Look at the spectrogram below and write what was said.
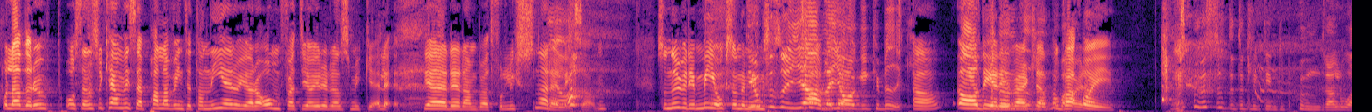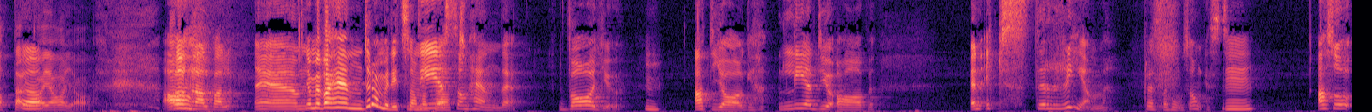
och laddar upp och sen så kan vi så här, pallar vi inte ta ner och göra om för att jag är redan så mycket, eller jag har redan börjat få lyssnare liksom. Så nu är det med också under Det är min också så jävla tabbe. jag i kubik. Ja, ja det är det verkligen. Och bara, bara, oj. Du har suttit och klippt in typ 100 låtar Ja. och bara ja ja. Ja men i alla fall. ehm, Ja men vad hände då med ditt det sommarprat? som hände var ju att jag led ju av en extrem prestationsångest. Alltså,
